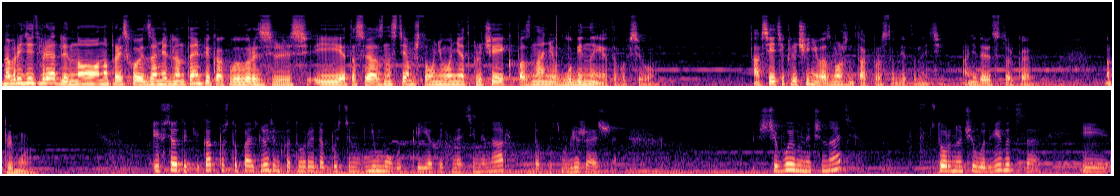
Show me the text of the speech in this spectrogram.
Навредить вряд ли, но оно происходит в замедленном темпе, как вы выразились, и это связано с тем, что у него нет ключей к познанию глубины этого всего. А все эти ключи невозможно так просто где-то найти. Они даются только напрямую. И все-таки, как поступать людям, которые, допустим, не могут приехать на семинар, допустим, ближайший? С чего им начинать, в сторону чего двигаться и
